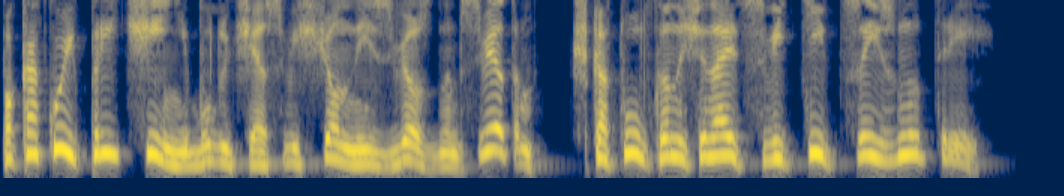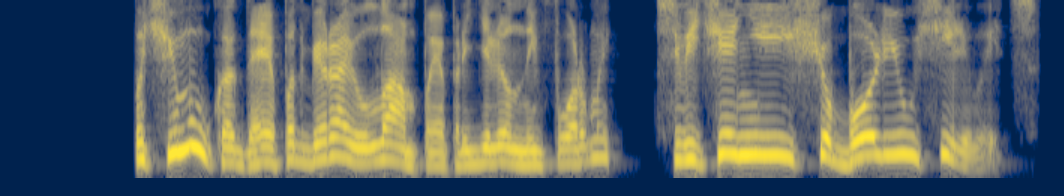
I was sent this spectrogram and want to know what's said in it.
По какой причине, будучи освещенной звездным светом, шкатулка начинает светиться изнутри? Почему, когда я подбираю лампы определенной формы, свечение еще более усиливается,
